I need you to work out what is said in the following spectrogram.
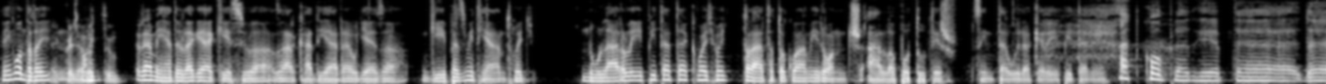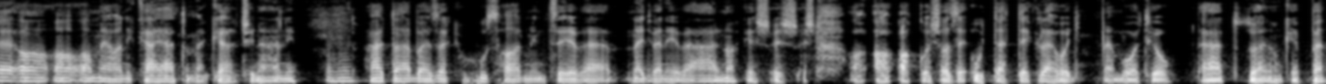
Még mondtad, hogy, hogy remélhetőleg elkészül az Arkádiára ugye ez a gép. Ez mit jelent, hogy nulláról építetek, vagy hogy találtatok valami roncs állapotút, és szinte újra kell építeni? Hát komplet gép, de, de a, a, a mechanikáját meg kell csinálni. Uh-huh. Általában ezek 20-30 éve, 40 éve állnak, és, és, és a, a, akkor is azért úgy tették le, hogy nem volt jó. Tehát tulajdonképpen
